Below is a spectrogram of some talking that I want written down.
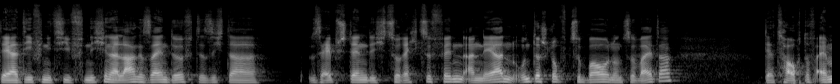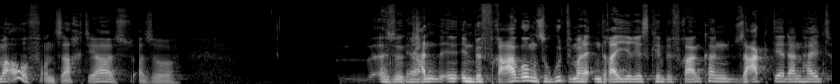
der definitiv nicht in der Lage sein dürfte, sich da selbstständig zurechtzufinden, ernähren, Unterschlupf zu bauen und so weiter, der taucht auf einmal auf und sagt, ja, also also ja. kann in Befragung, so gut wie man halt ein dreijähriges Kind befragen kann, sagt der dann halt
